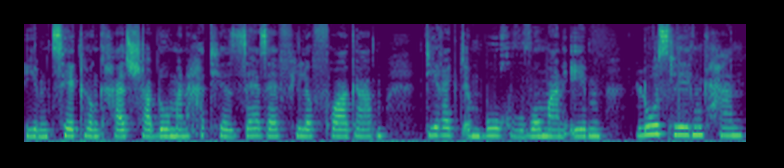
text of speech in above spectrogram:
eben Zirkel- und Kreisschablon. Man hat hier sehr, sehr viele Vorgaben direkt im Buch, wo man eben loslegen kann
